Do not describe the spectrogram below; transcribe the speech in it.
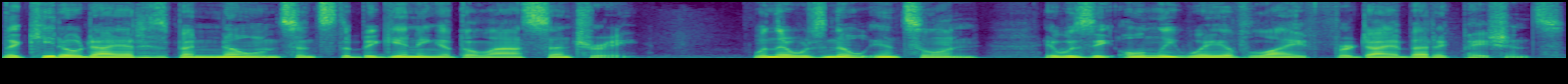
The keto diet has been known since the beginning of the last century. When there was no insulin, it was the only way of life for diabetic patients.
